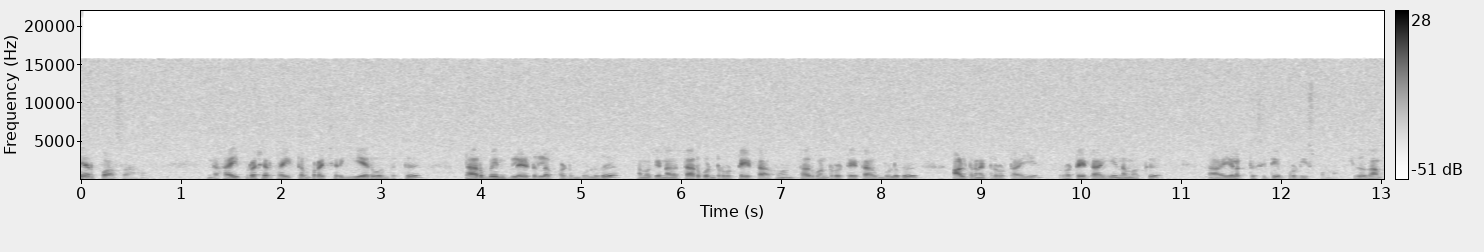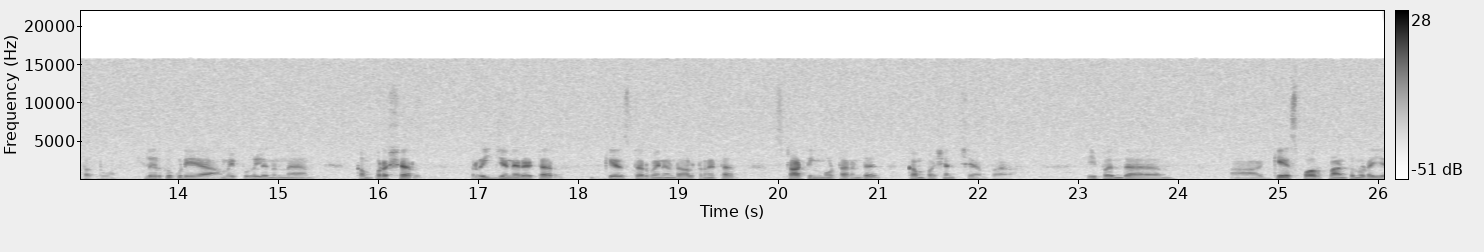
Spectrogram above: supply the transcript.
air pass ஆகும். இந்த high pressure high temperature air வந்துட்டு டர்பைன் பிளேடில் படும் பொழுது நமக்கு என்ன டர்பன் ரொட்டேட் ஆகும். டர்பன் ரொட்டேட் ஆகும் பொழுது ஆல்டர்னேட் ரொட் ஆகி ரொட்டேட் ஆகி நமக்கு எலக்ட்ரிசிட்டியை ப்ரொடியூஸ் பண்ணும். இதுதான் தத்துவம். இதில் இருக்கக்கூடிய அமைப்புகள் என்னென்ன? Compressor regenerator, gas turbine and alternator starting motor and combustion chamber இப்போ இந்த கேஸ் பவர் பிளான்ட்டினுடைய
